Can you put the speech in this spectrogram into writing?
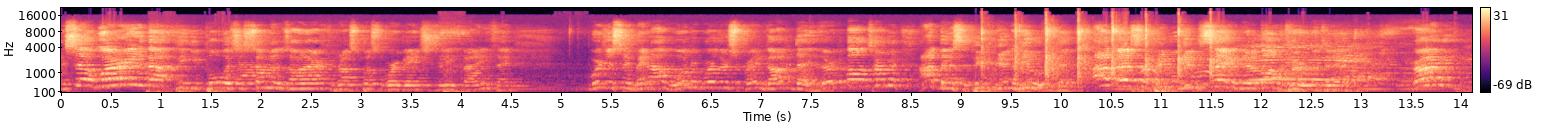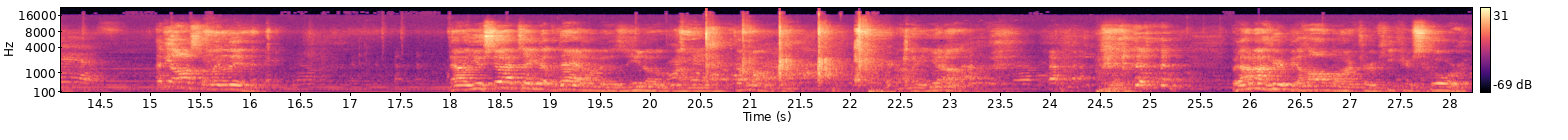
Instead of worrying about people, which is something that's on our, we're not supposed to worry about anxious about anything. We're just saying, man, I wonder where they're spreading God today. They're at the ball tournament. I bet some people getting healed today. I bet some people getting saved in the ball tournament today. Right? That'd be awesome way to live. Now you still have to take it up with dad on this, you know. I mean, come on. I mean, you know. but I'm not here to be a hall monitor or keep your score.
